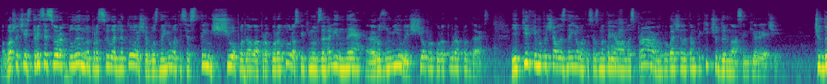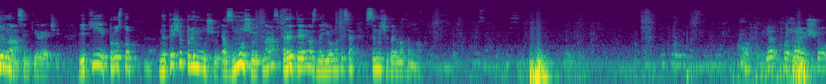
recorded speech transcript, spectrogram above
хвилин. Ваша честь, 30-40 хвилин ми просили для того, щоб ознайомитися з тим, що подала прокуратура, оскільки ми взагалі не розуміли, що прокуратура подасть. Як тільки ми почали знайомитися з матеріалами справи, ми побачили там такі чудернасенькі речі, чудернасенькі речі, які просто не те, що примушують, а змушують нас ретельно знайомитися з цими чотирма томами. Присаджуйтеся. Прокурор у вас немає. Я вважаю, що е,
